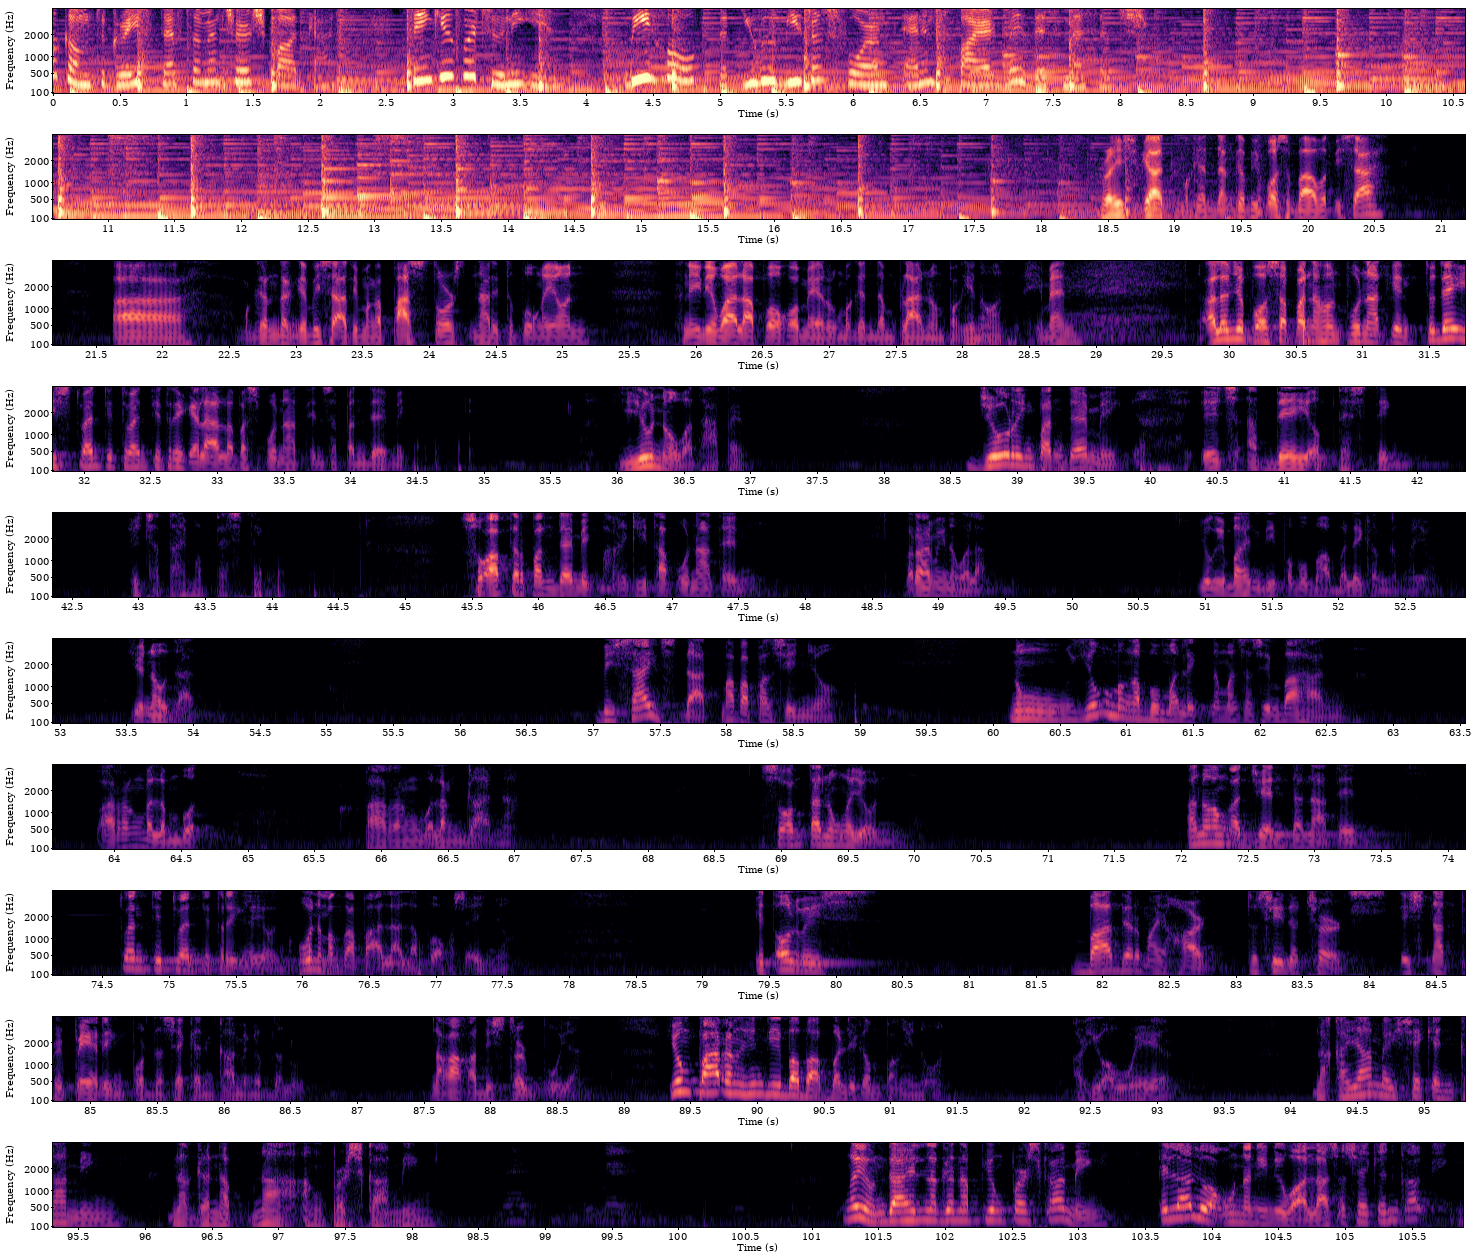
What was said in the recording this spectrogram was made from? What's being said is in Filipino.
Welcome to Grace Testament Church Podcast. Thank you for tuning in. We hope that you will be transformed and inspired by this message. Praise God. Magandang gabi po sa bawat isa. Ah, magandang gabi sa ating mga pastors. Narito po ngayon. Naniniwala po ako mayroong magandang plano ang Panginoon. Amen? Alam niyo po, sa panahon po natin, today is 2023, kailalabas po natin sa pandemic. You know what happened. During pandemic, it's a day of testing. It's a time of testing. So after pandemic, makikita po natin, maraming nawala. Yung iba hindi pa bumabalik hanggang ngayon. You know that. Besides that, mapapansin nyo, nung yung mga bumalik naman sa simbahan, parang malambot. Parang walang gana. So ang tanong ngayon, ano ang agenda natin? 2023 ngayon. Una, magpapaalala po ako sa inyo. It always bother my heart to see the church is not preparing for the second coming of the Lord. Nakaka-disturb po yan. Yung parang hindi ba ang Panginoon? Are you aware? Na kaya may second coming, naganap na ang first coming. Ngayon, dahil naganap yung first coming, eh lalo akong naniniwala sa second coming.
